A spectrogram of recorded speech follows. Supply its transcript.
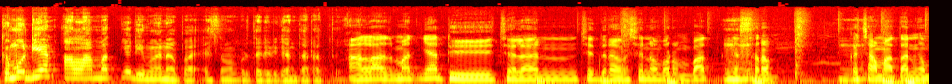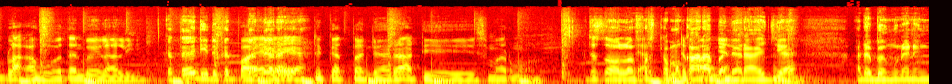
Kemudian alamatnya di mana Pak? SMA Berita Dirgantara tuh? Alamatnya di Jalan Cendrawasih nomor 4, Ngesrep, Kecamatan Ngemplak, Kabupaten Boyolali. Katanya di dekat bandara ya? Dekat bandara di Semarmo. Solo Lovers, Ya, kamu ke arah bandara aja. Ada bangunan yang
